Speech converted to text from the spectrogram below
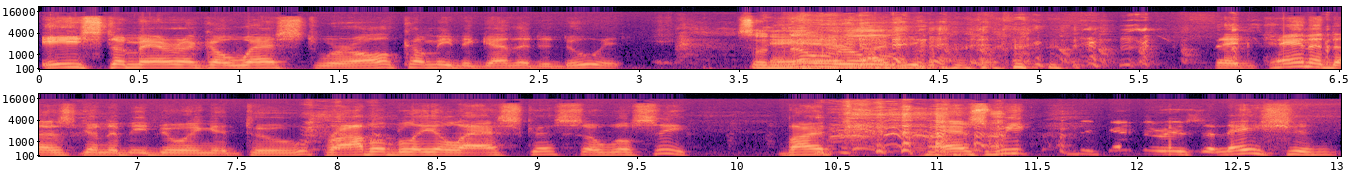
East America, West. We're all coming together to do it. So no And real- I that Canada's going to be doing it too, probably Alaska. So we'll see. But as we come together as a nation,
